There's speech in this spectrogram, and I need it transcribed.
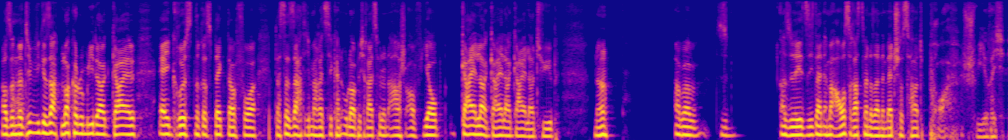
also natürlich, wie gesagt, Lockerroom Leader, geil, ey, größten Respekt davor, dass er sagt, ich mache jetzt hier keinen Urlaub, ich reiß mir den Arsch auf, yo, geiler, geiler, geiler Typ, ne? Aber, also jetzt sieht dann immer ausrasten, wenn er seine Matches hat, boah, schwierig.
